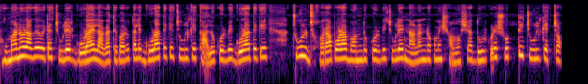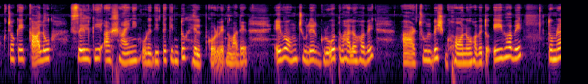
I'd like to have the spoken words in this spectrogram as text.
ঘুমানোর আগেও এটা চুলের গোড়ায় লাগাতে পারো। তাহলে গোড়া থেকে চুলকে কালো করবে। গোড়া থেকে চুল ঝরা পড়া বন্ধ করবে। চুলের নানান রকমের সমস্যা দূর করে সত্যি চুলকে চকচকে, কালো সিল্কি আর শাইনি করে দিতে কিন্তু হেল্প করবে তোমাদের। এবং চুলের গ্রোথ ভালো হবে। আর চুল বেশ ঘন হবে। তো এইভাবে তোমরা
